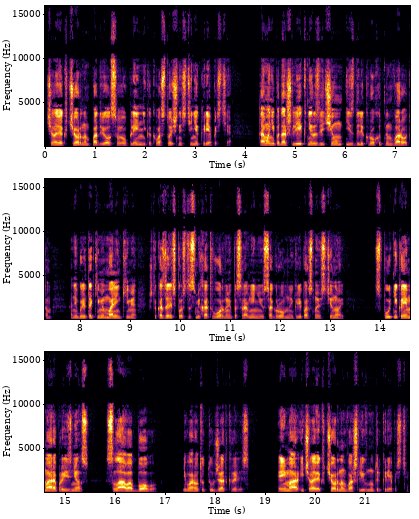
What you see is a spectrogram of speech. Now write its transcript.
Человек в черном подвел своего пленника к восточной стене крепости — там они подошли к неразличимым издали крохотным воротам. Они были такими маленькими, что казались просто смехотворными по сравнению с огромной крепостной стеной. Спутник Эймара произнес «Слава Богу!» и ворота тут же открылись. Эймар и человек в черном вошли внутрь крепости.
